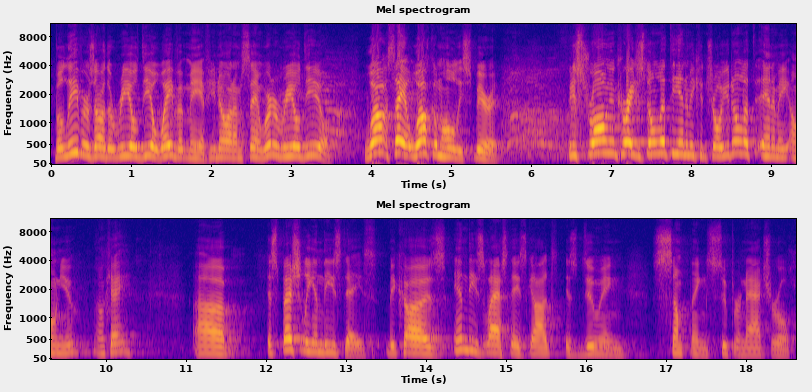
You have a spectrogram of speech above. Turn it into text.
Believers are the real deal. Wave at me if you know what I'm saying. We're the real deal. Well, say it. Welcome, Holy Spirit. Be strong and courageous. Don't let the enemy control you. Don't let the enemy own you. Okay? Uh, especially in these days, because in these last days, God is doing something supernatural.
